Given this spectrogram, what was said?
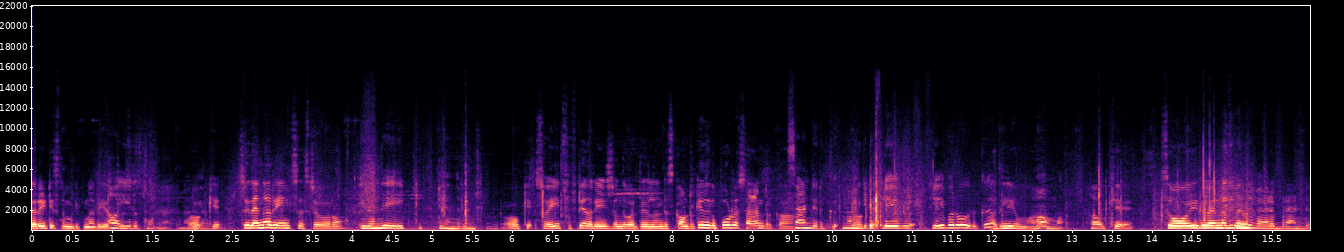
வெரைட்டிஸ் நம்மக்கிட்ட நிறைய இருக்கும். ஓகே ஸோ இது என்ன ரேஞ்ச் சிஸ்டர் வரும்? இது வந்து எயிட் ஃபிஃப்டி அந்த வரும். ஓகே ஸோ எயிட் ஃபிஃப்டி அந்த ரேஞ்ச் வந்து வருது. இதில் டிஸ்கவுண்ட் இருக்குது இதுக்கு போடுற சாண்ட் இருக்கா? சாண்ட் இருக்கு. நம்ம கிட்ட ஃப்ளேவர் ஃப்ளேவரும் இருக்கு. அதுலேயுமா? ஆமா. ஓகே ஸோ இதில் என்ன இது வந்து வேற பிராண்டு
